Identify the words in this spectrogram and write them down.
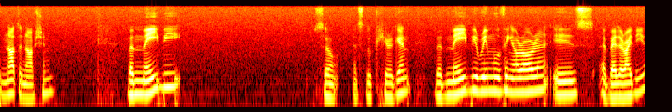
not an option, but maybe. So let's look here again. But maybe removing Aurora is a better idea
